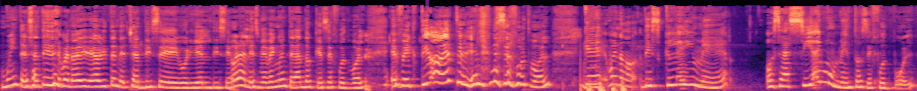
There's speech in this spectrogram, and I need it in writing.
muy interesante. Y bueno, ahorita en el chat dice Uriel, dice, órales, me vengo enterando que es de fútbol. Efectivamente, Uriel, es de fútbol. Que, bueno, disclaimer, o sea, sí hay momentos de fútbol,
